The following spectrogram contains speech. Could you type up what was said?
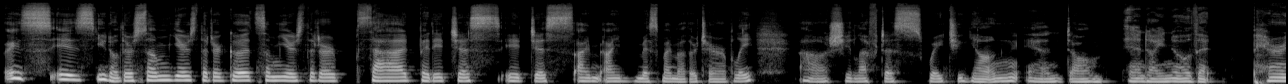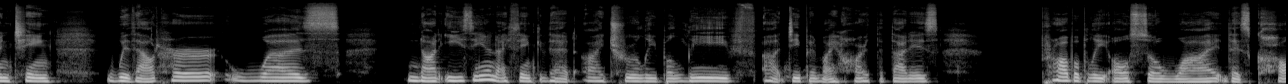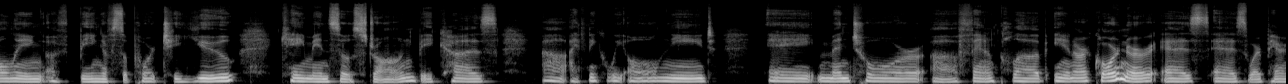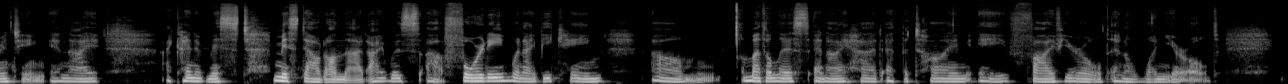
Is is you know there's some years that are good some years that are sad but it just it just i, I miss my mother terribly. Uh, she left us way too young and um, and i know that parenting without her was not easy and i think that i truly believe uh, deep in my heart that that is probably also why this calling of being of support to you came in so strong because uh, I think we all need a mentor uh, fan club in our corner as as we're parenting and I I kind of missed missed out on that. I was uh, 40 when I became um, motherless, and I had at the time a five year old and a one year old,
